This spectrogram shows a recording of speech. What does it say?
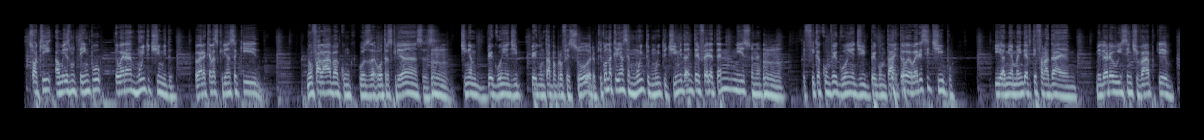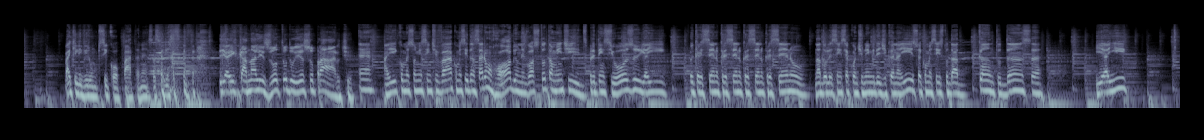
Só que ao mesmo tempo eu era muito tímido. Eu era aquelas crianças que não falava com outras crianças. Hum. Tinha vergonha de perguntar pra professora, porque quando a criança é muito, muito tímida, interfere até nisso, né? Hum fica com vergonha de perguntar. Então eu era esse tipo. E a minha mãe deve ter falado, ah, é melhor eu incentivar, porque vai que ele vira um psicopata, né? Essas crianças. E aí canalizou tudo isso pra arte. É, aí começou a me incentivar, comecei a dançar, era um hobby, um negócio totalmente despretensioso, e aí foi crescendo, crescendo, crescendo, crescendo. Na adolescência continuei me dedicando a isso, aí comecei a estudar canto, dança. E aí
